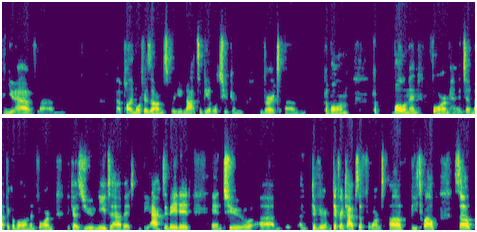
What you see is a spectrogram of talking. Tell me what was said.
you have um, uh, polymorphisms for you not to be able to convert um, cobalamin form into methylcobalamin form because you need to have it be activated into um, different different types of forms of B12. So,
